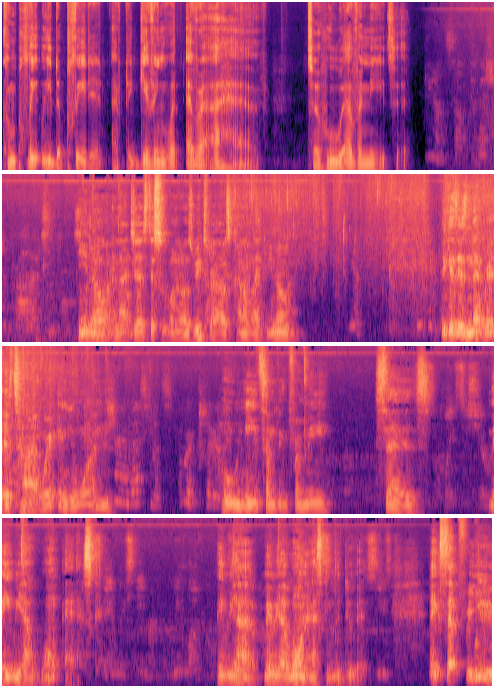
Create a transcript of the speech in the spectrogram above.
completely depleted after giving whatever I have to whoever needs it. You know, and I just, this was one of those weeks where I was kind of like, you know, because there's never a time where anyone who needs something from me says, maybe I won't ask. Maybe I maybe I won't ask him to do it. Except for you. you,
